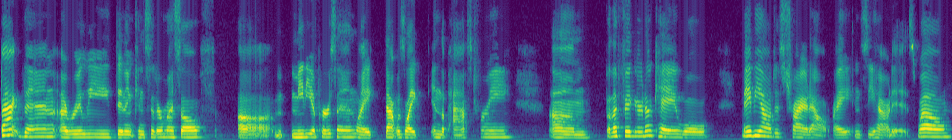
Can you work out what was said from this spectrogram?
back then, I really didn't consider myself a media person. Like, that was like in the past for me. Um, but I figured, okay, well, maybe I'll just try it out, right, and see how it is. Well,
